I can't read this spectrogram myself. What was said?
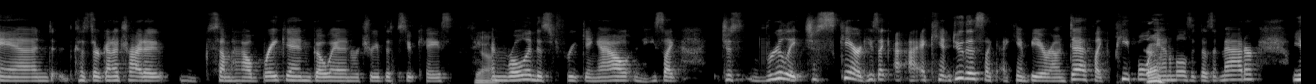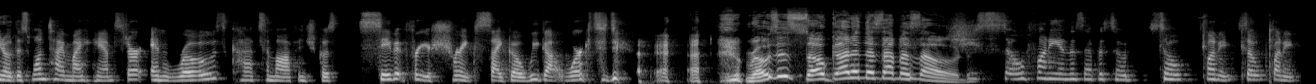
And because they're going to try to somehow break in, go in, retrieve the suitcase. Yeah. And Roland is freaking out and he's like just really just scared. He's like, I, I can't do this. Like, I can't be around death, like people, Yeah. animals, it doesn't matter. You know, this one time my hamster and Rose cuts him off and she goes, Save it for your shrink, psycho. We got work to do. Rose is so good in this episode. She's so funny in this episode. So funny, so funny.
